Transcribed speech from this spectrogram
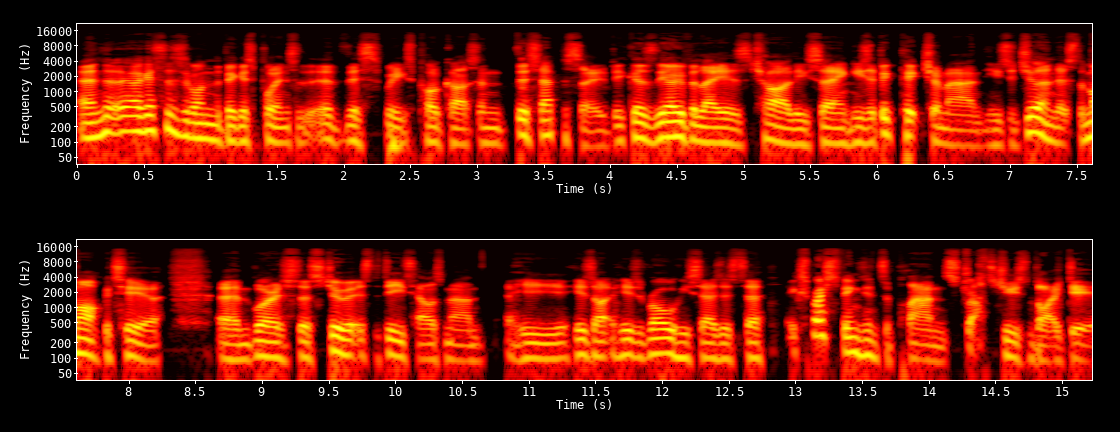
and uh, I guess this is one of the biggest points of, of this week's podcast and this episode because the overlay is Charlie saying he's a big picture man, he's a journalist, a marketeer, um, whereas uh, Stuart is the details man. He his uh, his role he says is to express things into plans, strategies, and ideas.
